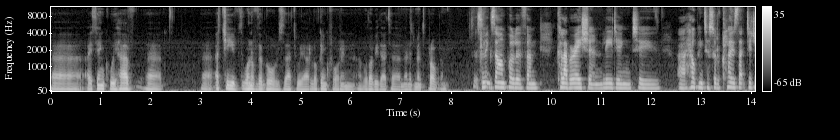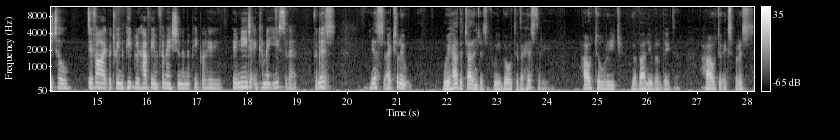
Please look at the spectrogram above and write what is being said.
Uh, I think we have uh, uh, achieved one of the goals that we are looking for in Abu Dhabi Data Management Program. So it's an example of um, collaboration leading to uh, helping to sort of close that digital divide between the people who have the information and the people who, who need it and can make use of it for yes. good. Yes, actually, we had the challenges if we go to the history, how to reach the valuable data, how to express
